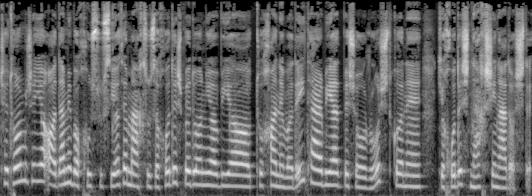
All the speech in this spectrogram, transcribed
چطور میشه یه آدمی با خصوصیات مخصوص خودش به دنیا بیاد تو خانواده ای تربیت بشه و رشد کنه که خودش نقشی نداشته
